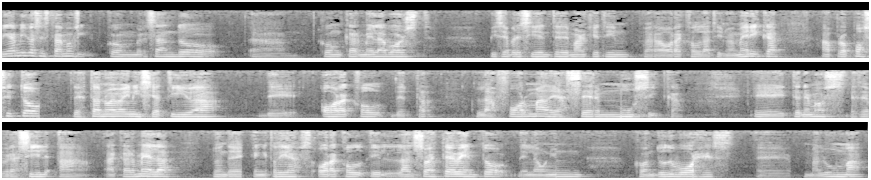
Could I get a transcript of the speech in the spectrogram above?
Bien amigos, estamos conversando ah, con Carmela Borst, vicepresidente de marketing para Oracle Latinoamérica, a propósito de esta nueva iniciativa de Oracle de la forma de hacer música. Eh, tenemos desde Brasil a, Carmela, donde en estos días Oracle eh, lanzó este evento en la unión con Dudu Borges, eh, Maluma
